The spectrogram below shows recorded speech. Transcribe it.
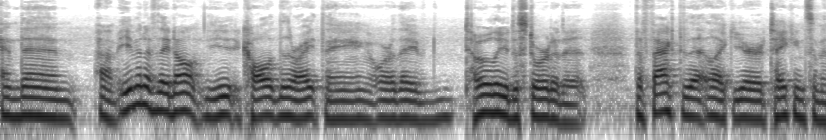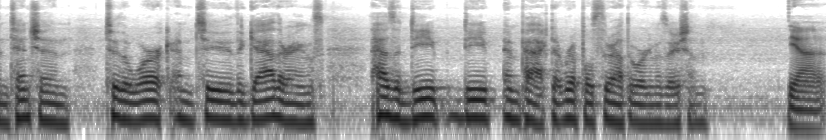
And then, um, even if they don't call it the right thing or they've totally distorted it, the fact that like you're taking some intention to the work and to the gatherings has a deep, deep impact that ripples throughout the organization. Yeah,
